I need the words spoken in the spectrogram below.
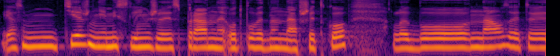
Ja som tiež nemyslím, že je správne odpovedať na všetko, lebo naozaj to je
